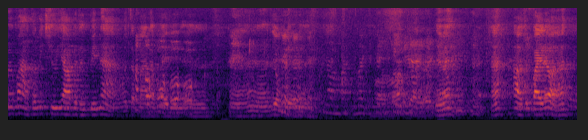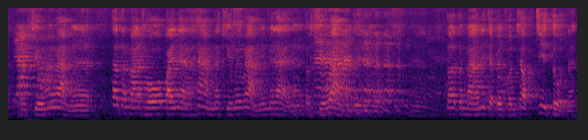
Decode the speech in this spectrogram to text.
ไม่ว่างตอนนี้คิวยาวไปถึงปีหน้าว่าจะมาทำอะไรดีเออเออยกเลยเนี่ยเห็นไหมฮะเอาจะไปแล้วเหรอฮะคิวไม่ว่างเออถ้าจะมาโทรไปเนี่ยห้ามนะคิวไม่ว่างนี่ไม่ได้นะต้องคิวว่างทันทีนะตอนอาตมานี่จะเป็นคนชอบจี้ตูดนะ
